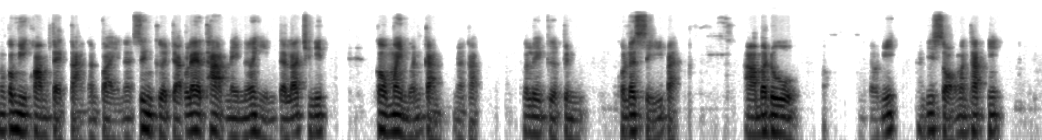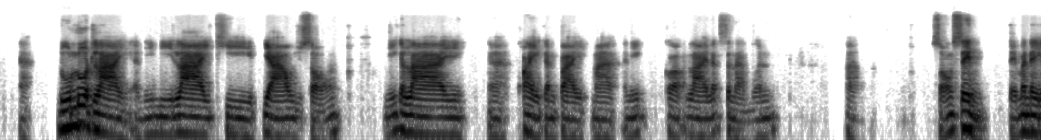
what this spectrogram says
มันก็มีความแตกต่างกันไปนะซึ่งเกิดจากแร่ธาตุในเนื้อหิน แต่ละชนิดก็ไม่เหมือนกันนะครับ ก็เลยเกิดเป็นคนละสีไปอามาดูเดี๋ยวนี้อันที่สองบรรทัดนี้ ดูลวดลาย อันนี้มีลายขีดยาวอยู่สองอันนี้ก็ลายอ่าไขว้กันไปมา อันนี้ก็ลายลักษณะเหมือนอาสองเส้น แต่ม่ได้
